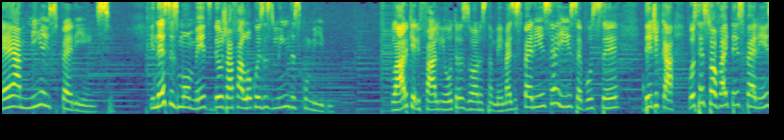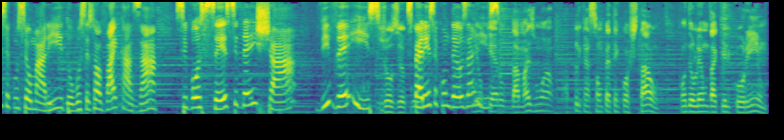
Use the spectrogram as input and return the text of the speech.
É a minha experiência. E nesses momentos, Deus já falou coisas lindas comigo. Claro que ele fala em outras horas também, mas experiência é isso, é você dedicar. Você só vai ter experiência com seu marido, ou você só vai casar, se você se deixar viver isso. José, eu- Experiência com Deus é eu isso. quero dar mais uma aplicação pentecostal, quando eu lembro daquele corinho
